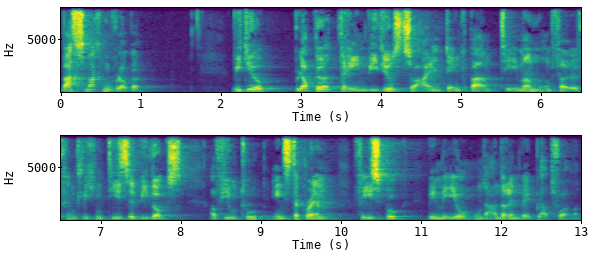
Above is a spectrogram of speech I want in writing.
Was machen Vlogger? Videoblogger drehen Videos zu allen denkbaren Themen und veröffentlichen diese Vlogs auf YouTube, Instagram, Facebook, Vimeo und anderen Webplattformen.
